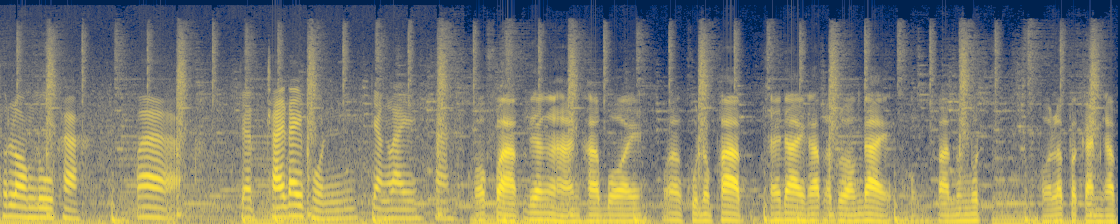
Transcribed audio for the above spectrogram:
ทดลองดูค่ะ ว่าจะใช้ได้ผลอย่างไรค่ะ ขอฝากเรื่องอาหารคาร์บอยว่าคุณภาพใช้ได้ครับรับรองได้ของฟาร์มนกนุษย์ขอรับประกันครับ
